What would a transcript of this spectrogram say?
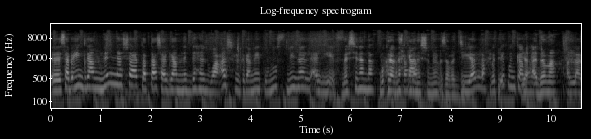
آه، 70 جرام من النشا 13 جرام من الدهن و10 جرامات ونص من الألياف. ميرسي لندا. بكرة أهلا بنحكي. عن الشمام إذا بدي. يلا بدك ونكمل يا قدمها الله.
